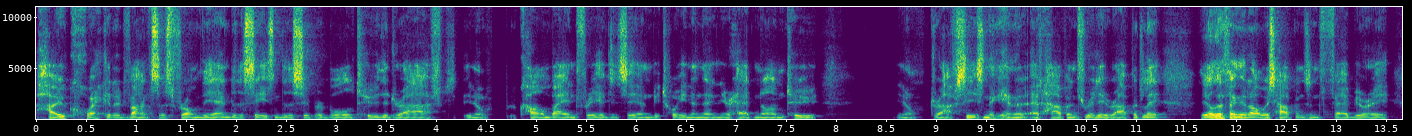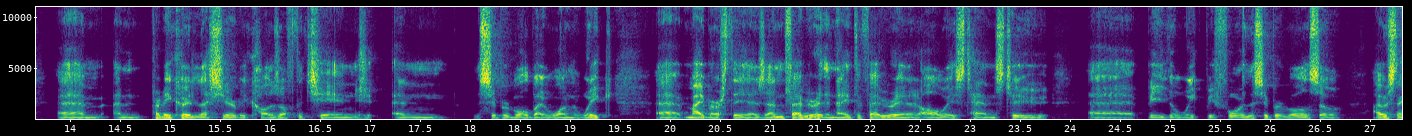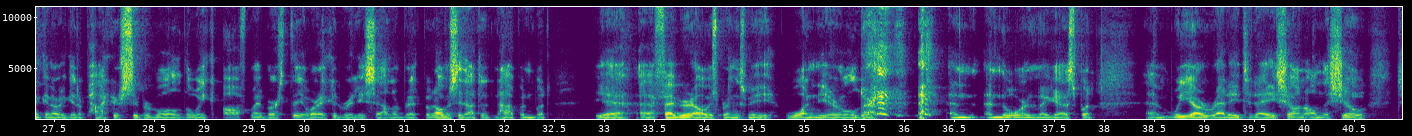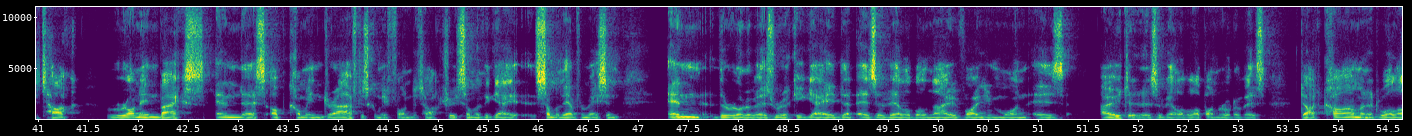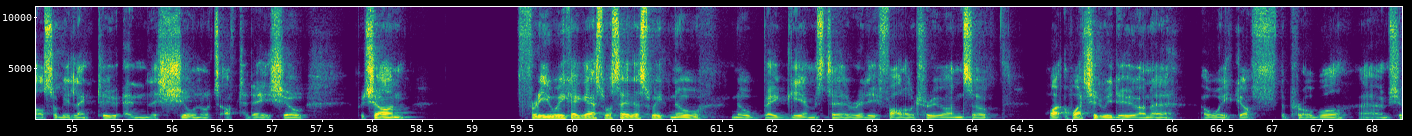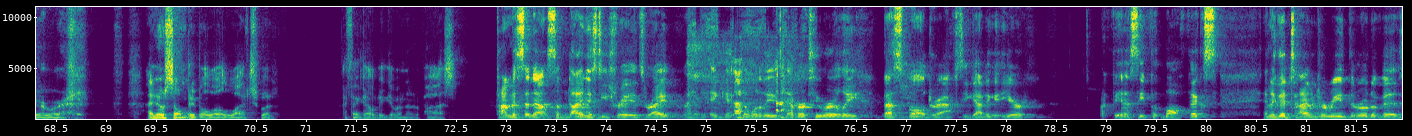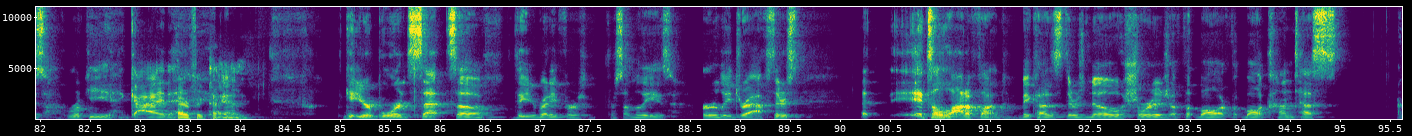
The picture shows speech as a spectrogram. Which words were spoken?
how quick it advances from the end of the season to the Super Bowl to the draft, you know, combine free agency in between, and then you're heading on to, you know, draft season again. It, it happens really rapidly. The other thing that always happens in February, um, and pretty cool this year because of the change in the Super Bowl by one week. Uh, my birthday is in February, the 9th of February, and it always tends to uh, be the week before the Super Bowl. So I was thinking I would get a Packers Super Bowl the week off my birthday where I could really celebrate, but obviously that didn't happen. But yeah, uh, February always brings me one year older in, in the world, I guess. But um, we are ready today, Shawn, on the show to talk running backs in this upcoming draft. It's going to be fun to talk through some of the guy, some of the information in the RotoViz rookie guide that is available now. Volume one is out. It is available up on RotoViz and it will also be linked to in the show notes of today's show. But Shawn, free week, I guess we'll say this week. No, no big games to really follow through on. So, what what should we do on a, a week of the Pro Bowl? Uh, I'm sure we're. I know some people will watch, but I think I'll be giving it a pass. Time to send out some dynasty trades, right? And get into one of these never too early best ball drafts. You got to get your fantasy football fix and a good time to read the RotoViz rookie guide. Perfect time. Get your board set so that you're ready for for some of these early drafts. There's it's a lot of fun because there's no shortage of football or football contests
